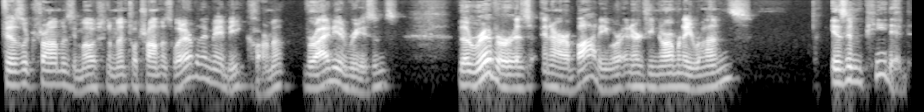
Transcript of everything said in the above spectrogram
physical traumas emotional mental traumas whatever they may be karma variety of reasons the river is in our body where energy normally runs is impeded.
